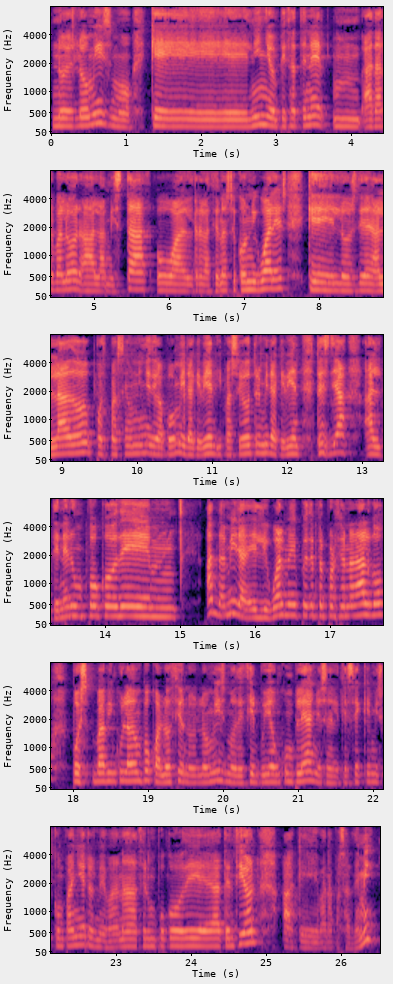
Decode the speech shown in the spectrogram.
No es lo mismo que el niño empieza a tener mm, a dar valor a la amistad o al relacionarse con iguales que los de al lado, pues pase un niño y diga, pues mira qué bien, y pase otro y mira qué bien. Entonces ya al tener un poco de mm, anda, mira, el igual me puede proporcionar algo, pues va vinculado un poco al ocio, no es lo mismo decir voy a un cumpleaños en el que sé que mis compañeros me van a hacer un poco de atención a que van a pasar de mí.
